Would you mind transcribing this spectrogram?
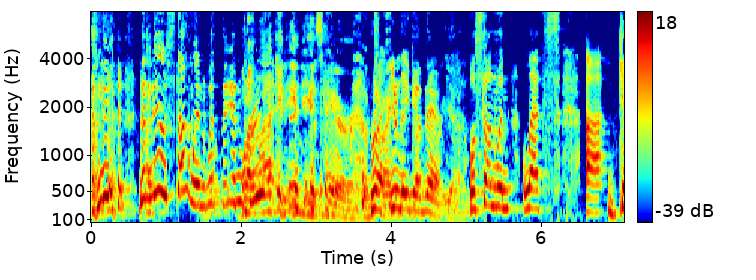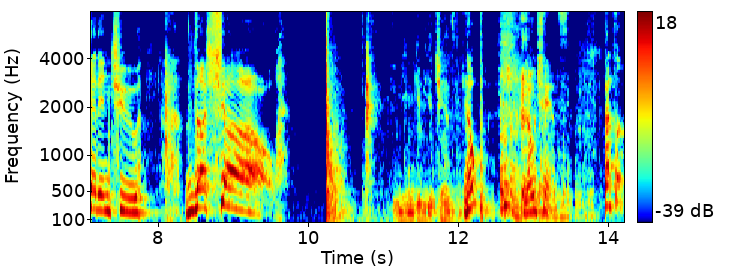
The new Stunwin with the improved. What I lack in India's hair, I'm right, trying you're to make making up it there. for yeah. Well, Stunwin, let's uh, get into the show. Didn't even give you a chance to get. Nope, no chance. That's an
